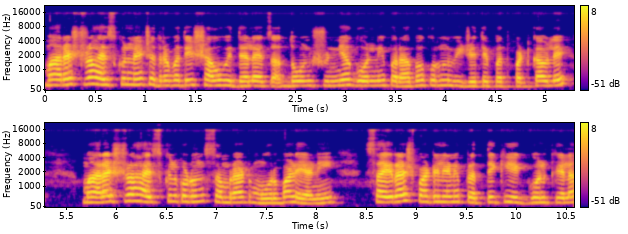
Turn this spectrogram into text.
महाराष्ट्र हायस्कूलने छत्रपती शाहू विद्यालयाचा दोन शून्य गोलनी पराभव करून विजेतेपद पटकावले. महाराष्ट्र हायस्कूलकडून सम्राट मोरबाळे आणि साईराज पाटील यांनी प्रत्येकी एक गोल केला.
